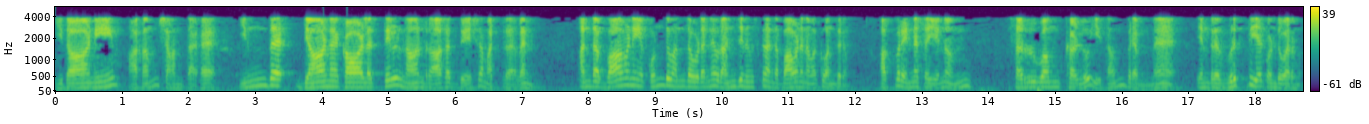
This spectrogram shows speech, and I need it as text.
இதானீம் அகம் சாந்தக. இந்த தியான காலத்தில் நான் ராகத்வேஷமற்றவன். அந்த பாவனையை கொண்டு வந்த உடனே ஒரு அஞ்சு நிமிஷத்துல அந்த பாவனை நமக்கு வந்துடும் அப்புறம் என்ன செய்யணும்? சர்வம் கழு இதம் பிரம்ம என்ற விற்த்திய கொண்டு வரணும்.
